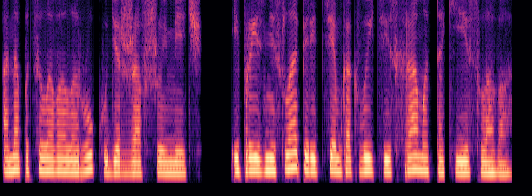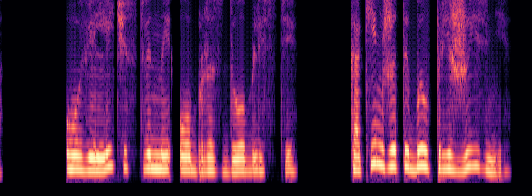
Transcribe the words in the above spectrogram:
она поцеловала руку, державшую меч, и произнесла перед тем, как выйти из храма, такие слова. «О, величественный образ доблести! Каким же ты был при жизни,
